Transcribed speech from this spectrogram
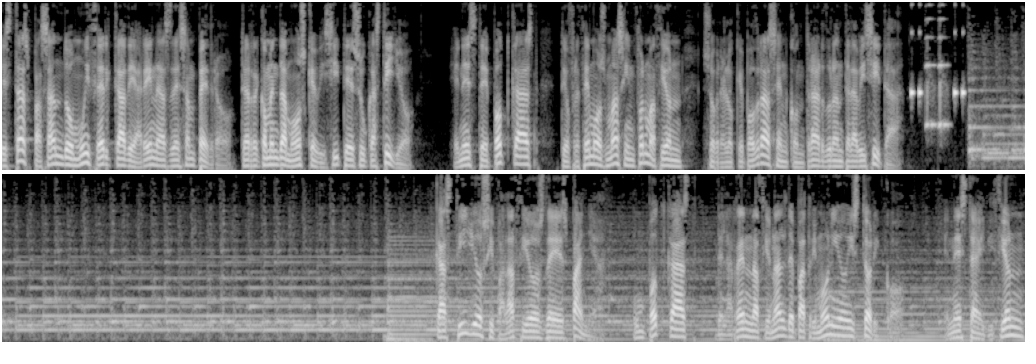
Estás pasando muy cerca de Arenas de San Pedro. Te recomendamos que visites su castillo. En este podcast te ofrecemos más información sobre lo que podrás encontrar durante la visita. Castillos y Palacios de España, un podcast de la Red Nacional de Patrimonio Histórico. En esta edición,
